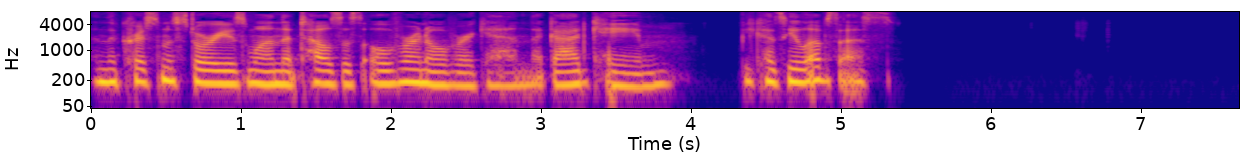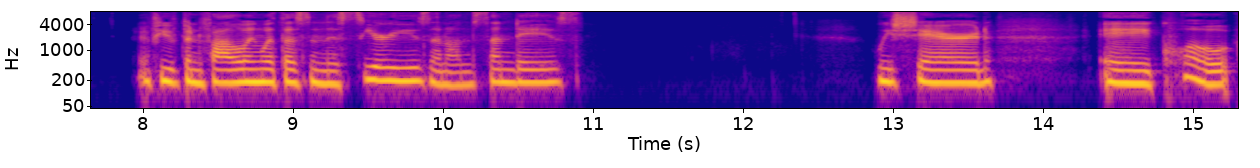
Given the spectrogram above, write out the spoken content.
And the Christmas story is one that tells us over and over again that God came because he loves us. If you've been following with us in this series and on Sundays, we shared a quote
